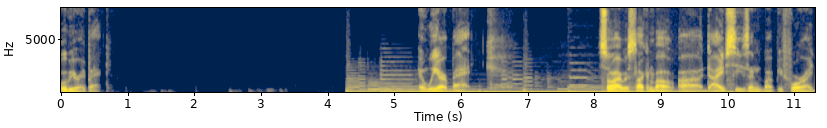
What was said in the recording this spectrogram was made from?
We'll be right back. And we are back. So I was talking about uh, dive season, but before I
